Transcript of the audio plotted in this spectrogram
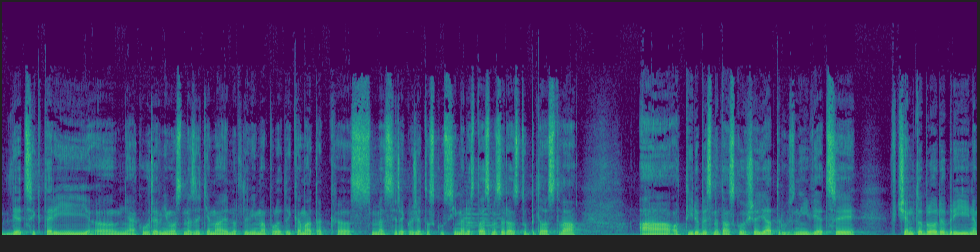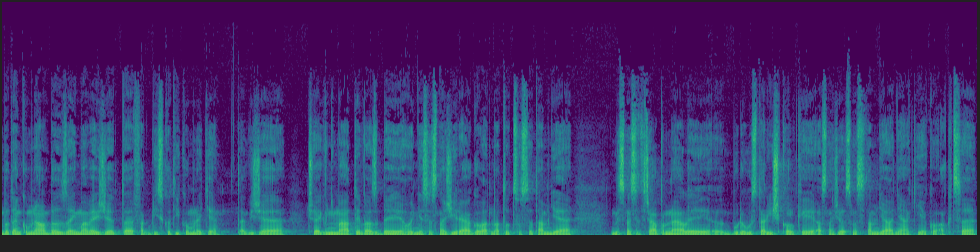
věci, které uh, nějakou řevnivost mezi těma jednotlivými politikama, tak uh, jsme si řekli, že to zkusíme. Dostali jsme se do zastupitelstva a od té doby jsme tam zkoušeli dělat různé věci. V čem to bylo dobrý, nebo ten komunál byl zajímavý, že to je fakt blízko té komunitě. Takže člověk vnímá ty vazby, hodně se snaží reagovat na to, co se tam děje. My jsme si třeba pronajali eh, budovu staré školky a snažili jsme se tam dělat nějaké jako akce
